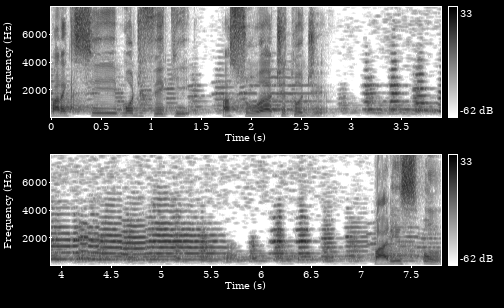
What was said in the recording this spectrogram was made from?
para que se modifique a sua atitude. Paris 1.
